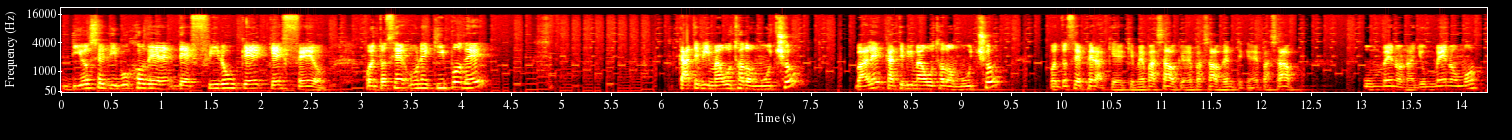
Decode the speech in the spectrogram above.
Dios, el dibujo de, de Firu, que, feo. Pues entonces, un equipo de... Caterpie me ha gustado mucho. ¿Vale? Caterpie me ha gustado mucho. Pues entonces, espera, que, me he pasado, que me he pasado, gente, que me he pasado. Un Venona y un Venomoth.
